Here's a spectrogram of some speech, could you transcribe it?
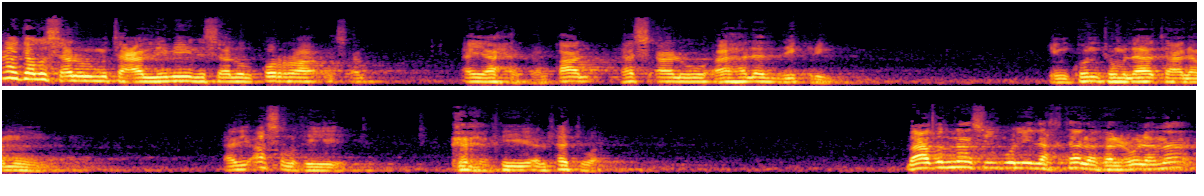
ما قال اسالوا المتعلمين اسالوا القراء اسالوا أي أحد. بل قال فاسالوا أهل الذكر. إن كنتم لا تعلمون. هذه أصل في في الفتوى. بعض الناس يقول إذا اختلف العلماء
